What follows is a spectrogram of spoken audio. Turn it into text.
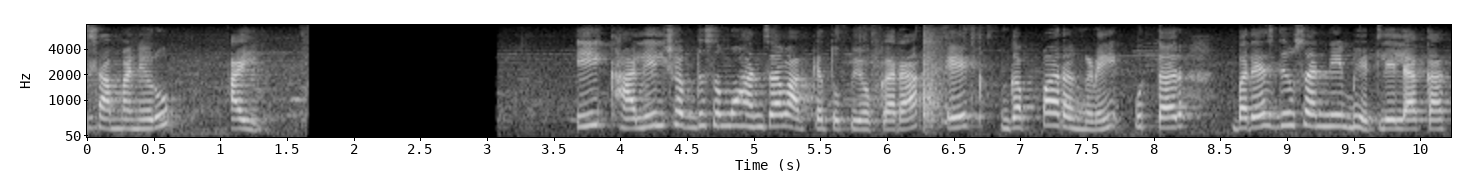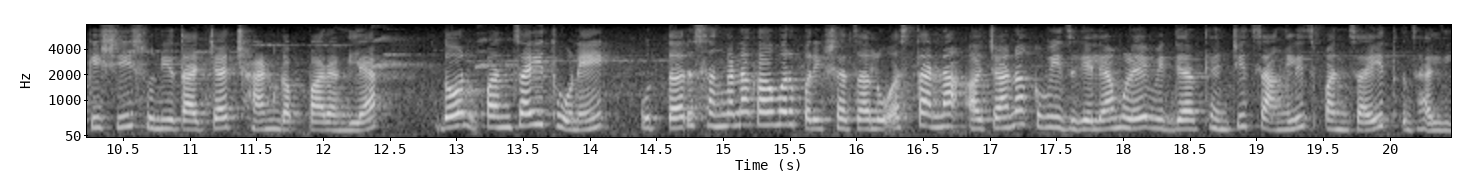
सामान्य रूप आई. ई खालील शब्दसमूहांचा वाक्यात उपयोग करा. एक गप्पा रंगणे. उत्तर बऱ्याच दिवसांनी भेटलेल्या काकीशी सुनीताच्या छान गप्पा रंगल्या. दोन पंचाईत होणे. उत्तर संगणकावर परीक्षा चालू असताना अचानक वीज गेल्यामुळे विद्यार्थ्यांची चांगलीच पंचाईत झाली.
